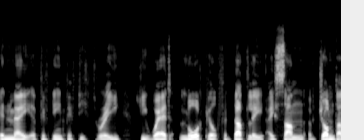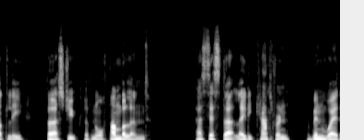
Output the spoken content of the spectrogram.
In May of 1553, she wed Lord Guildford Dudley, a son of John Dudley, 1st Duke of Northumberland. Her sister, Lady Catherine, had been wed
